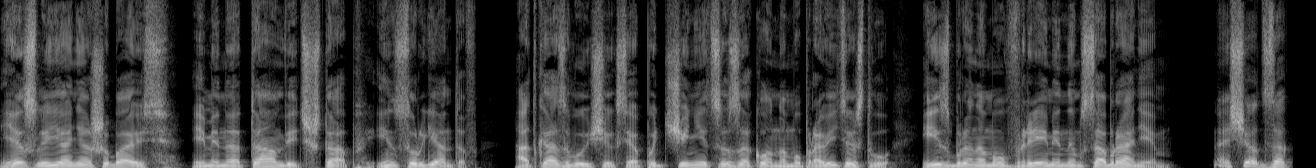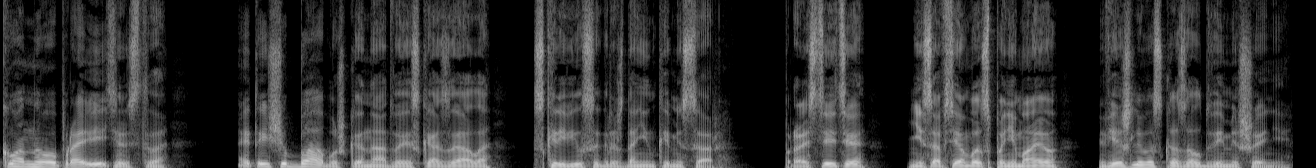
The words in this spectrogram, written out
Если я не ошибаюсь, именно там ведь штаб инсургентов, отказывающихся подчиниться законному правительству, избранному временным собранием». «Насчет законного правительства. Это еще бабушка надвое сказала», — скривился гражданин комиссар. «Простите», «Не совсем вас понимаю», — вежливо сказал две мишени.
